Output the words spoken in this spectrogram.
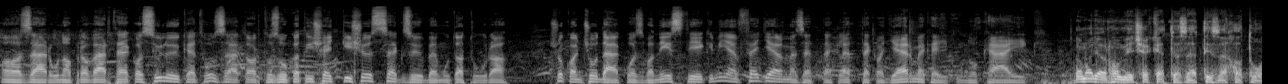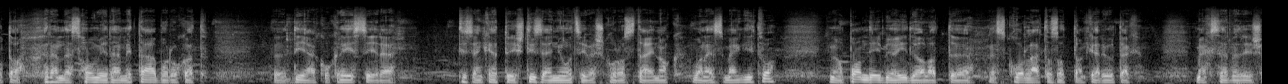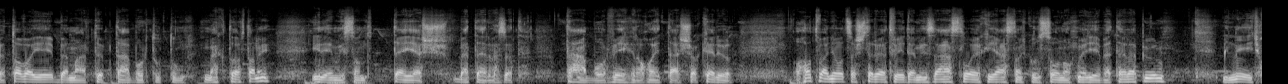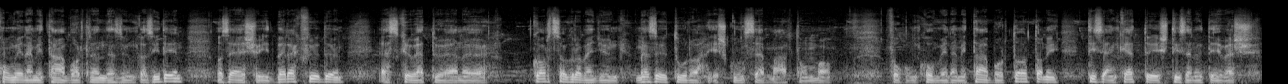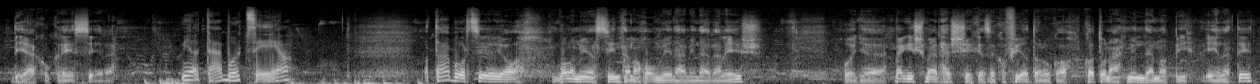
A zárónapra várták a szülőket, hozzátartozókat is egy kis összegző bemutatóra. Sokan csodálkozva nézték, milyen fegyelmezettek lettek a gyermekeik, unokáik. A Magyar Honvédség 2016 óta rendez honvédelmi táborokat diákok részére 12 és 18 éves korosztálynak van ez megnyitva. A pandémia idő alatt ez korlátozottan kerültek megszervezése. Tavaly évben már több tábor tudtunk megtartani, idén viszont teljes betervezett tábor végrehajtása kerül. A 68-as területvédelmi zászló, aki Jásznagykun Szolnok megyébe települ, mi négy honvédelmi tábort rendezünk az idén, az első itt Berekfüldön, ezt követően Karcagra megyünk, Mezőtúra és Kunszem Mártonba fogunk honvédelmi tábort tartani 12 és 15 éves diákok részére. Mi a tábor célja? A tábor célja valamilyen szinten a honvédelmi nevelés, hogy eh, megismerhessék ezek a fiatalok a katonák mindennapi életét.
